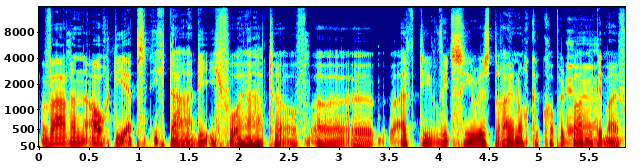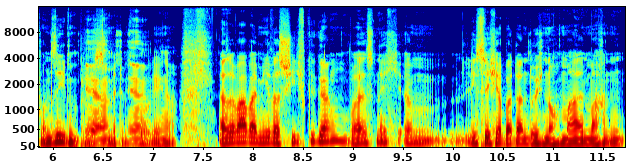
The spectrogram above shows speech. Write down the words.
waren auch die Apps nicht da, die ich vorher hatte, auf, äh, äh als die Series 3 noch gekoppelt ja. war mit dem iPhone 7 Plus, ja. mit dem Vorgänger. Also war bei mir was schiefgegangen, weiß nicht, ähm, ließ sich aber dann durch nochmal machen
